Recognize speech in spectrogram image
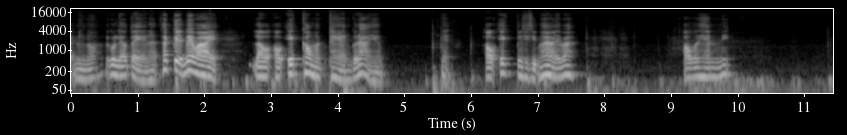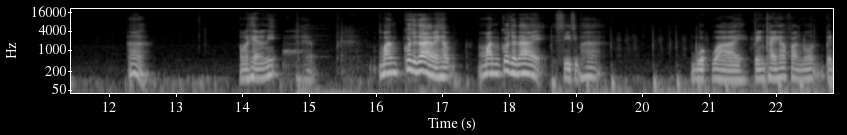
บหนึ่งเนาะแล้วก็แล้วแต่นะฮะถ้าเกิดอยากได้ y เราเอา x เข้ามาแทนก็ได้ครับ เนี่ย เอา x เป็น 45 ใช่ปะเอามาแทนนี้อ่า มาแทนอันนี้นะครับ มันก็จะได้อะไรครับ มันก็จะได้ 45 บวก y เป็นใครครับฝั่งโน้นเป็น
